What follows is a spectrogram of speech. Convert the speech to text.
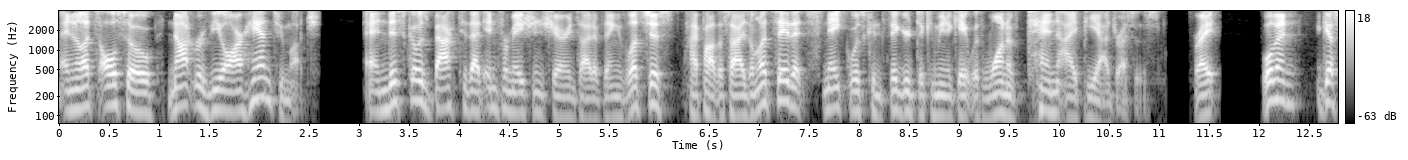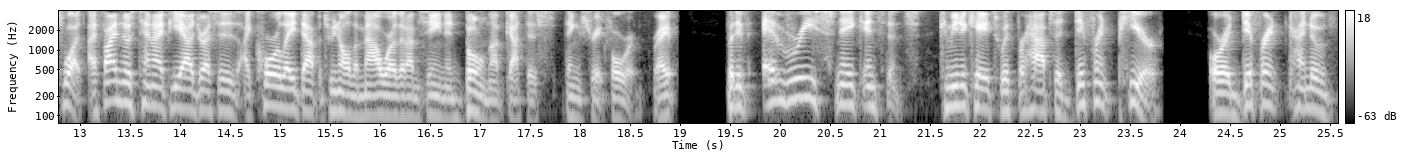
And let's also not reveal our hand too much. And this goes back to that information sharing side of things. Let's just hypothesize and let's say that Snake was configured to communicate with one of 10 IP addresses, right? Well, then guess what? I find those 10 IP addresses, I correlate that between all the malware that I'm seeing, and boom, I've got this thing straightforward, right? But if every Snake instance communicates with perhaps a different peer or a different kind of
